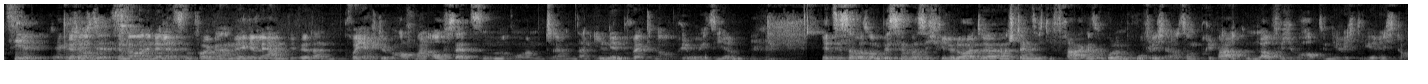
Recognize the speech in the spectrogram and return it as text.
Ziel der genau, Geschichte ist. Genau, in der letzten Folge haben wir gelernt, wie wir dann Projekte überhaupt mal aufsetzen und ähm, dann in den Projekten auch priorisieren. Mhm. Jetzt ist aber so ein bisschen, was sich viele Leute stellen sich die Frage, sowohl im beruflichen als auch im privaten, laufe ich überhaupt in die richtige Richtung?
